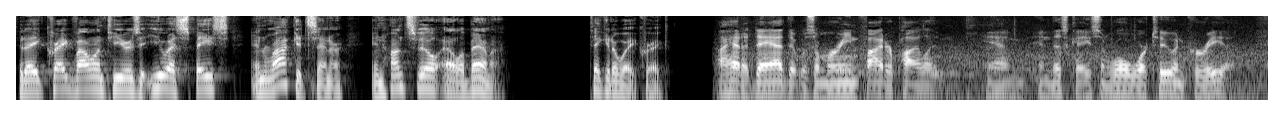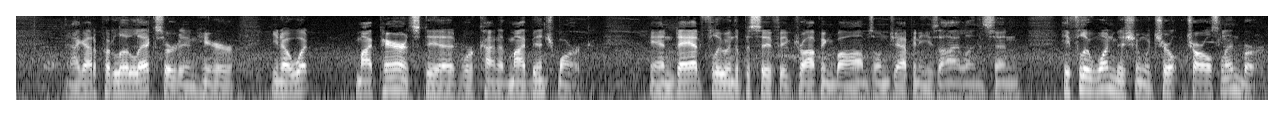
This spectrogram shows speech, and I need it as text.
Today, Craig volunteers at U.S. Space and Rocket Center in Huntsville, Alabama. Take it away, Craig. I had a dad that was a Marine fighter pilot, and in this case, in World War II in Korea. And I got to put a little excerpt in here. You know, what my parents did were kind of my benchmark. And dad flew in the Pacific dropping bombs on Japanese islands, and he flew one mission with Charles Lindbergh,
